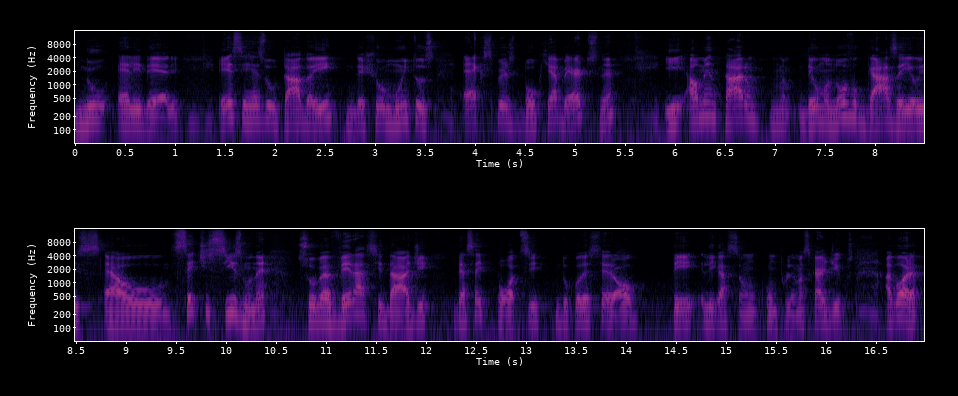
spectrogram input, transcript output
no LDL. Esse resultado aí deixou muitos experts boquiabertos, né? E aumentaram, deu um novo gás aí ao, ceticismo, né? Sobre a veracidade dessa hipótese do colesterol ter ligação com problemas cardíacos. Agora,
